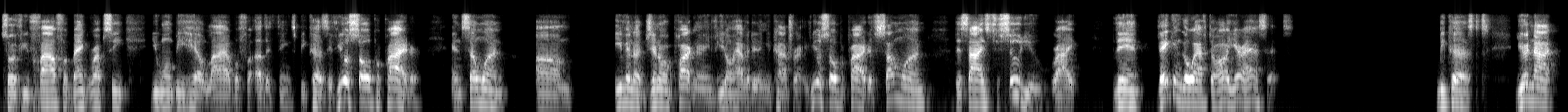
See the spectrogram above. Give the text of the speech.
So if you file for bankruptcy, you won't be held liable for other things. Because if you're a sole proprietor and someone, um, even a general partner, if you don't have it in your contract, if you're a sole proprietor, if someone decides to sue you, right, then they can go after all your assets because you're not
